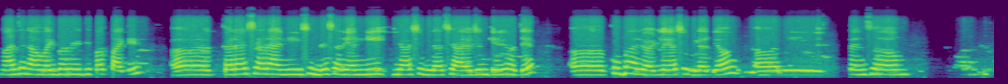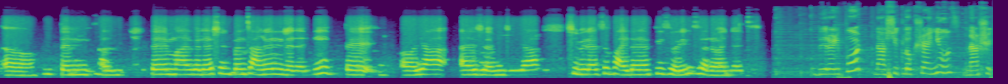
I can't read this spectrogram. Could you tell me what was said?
माझं नाव वैभवी, दीपक पाटील कराड सर आणि शिंदे सर यांनी या शिबिराचे आयोजन केले होते. अ, खूप भारी वाटलं या शिबिरात येऊन. अ, आणि त्यांचं अ, त्यां- ते मार्गदर्शन पण चांगले दिलं त्यांनी. ते अ, या आयोजन म्हणजे या शिबिराचा फायदा नक्कीच होईल सर्वांनाच. ब्युरो रिपोर्ट नाशिक लोकशाही न्यूज नाशिक.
